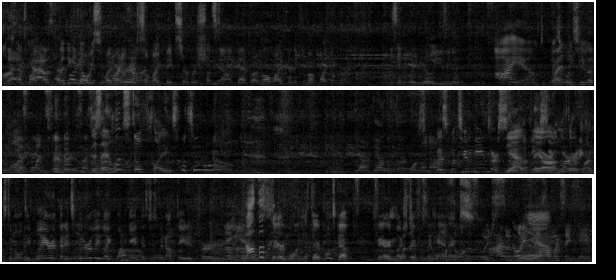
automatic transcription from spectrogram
online. that's why. Yeah, I was everybody always like whenever some like big server shuts down like that, they're like, oh, why couldn't they keep up? I'm like, is anybody really using it? I am to Why play didn't they keep up the 1. PS1 servers? I Does saw- anyone still playing Splatoon 1? Yeah, aren't they on the third one right now? The Splatoon games are so Yeah, fucking they are on the similar third when it one. comes to multiplayer that it's literally like one game that's just been updated for eight years. Not the third one. The third one's got very much Wasn't different two also on the mechanics. Switch, I have so no they idea were how on the same game.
